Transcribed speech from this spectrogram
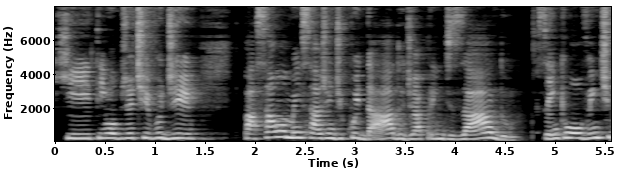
que tem o objetivo de passar uma mensagem de cuidado, de aprendizado, sem que o ouvinte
